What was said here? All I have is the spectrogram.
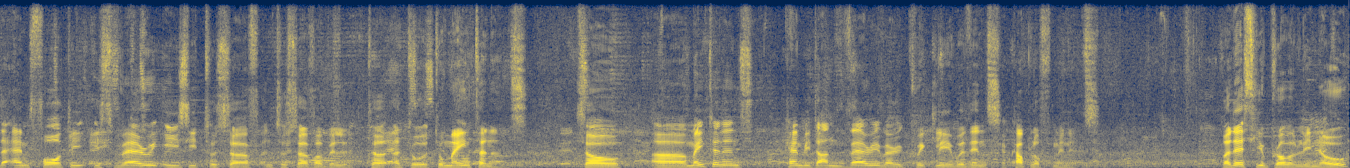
the M40 is very easy to serve and to servability, to, to, to maintenance. So uh, maintenance can be done very, very quickly within a couple of minutes. But as you probably know,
